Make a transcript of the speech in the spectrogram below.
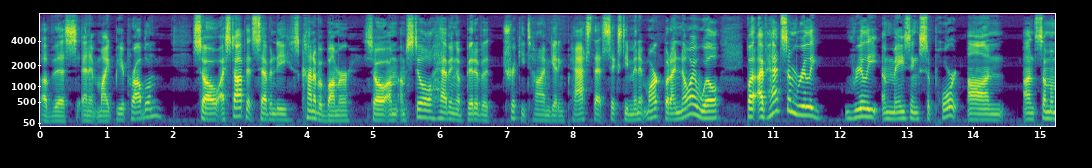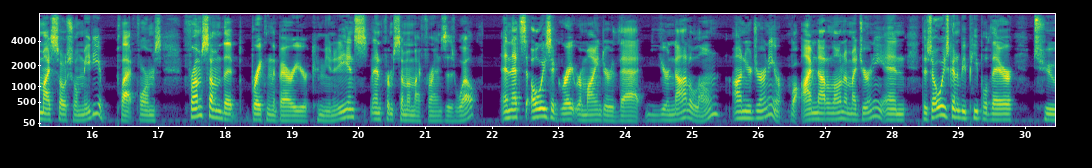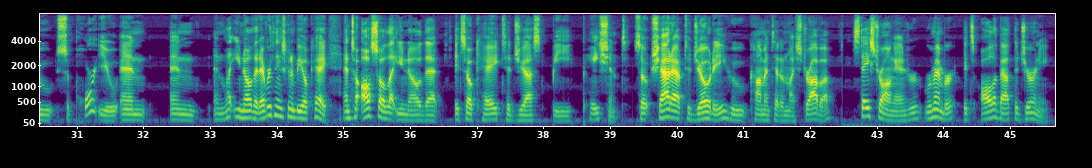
of this, and it might be a problem. So I stopped at 70. It's kind of a bummer. So I'm, I'm still having a bit of a tricky time getting past that 60 minute mark, but I know I will. But I've had some really, really amazing support on on some of my social media platforms from some of the Breaking the Barrier community and, and from some of my friends as well. And that's always a great reminder that you're not alone on your journey, or well, I'm not alone on my journey. And there's always going to be people there to support you and and and let you know that everything's going to be okay and to also let you know that it's okay to just be patient. So shout out to Jody who commented on my Strava. Stay strong, Andrew. Remember, it's all about the journey.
